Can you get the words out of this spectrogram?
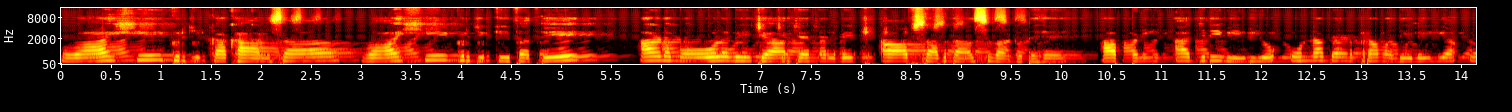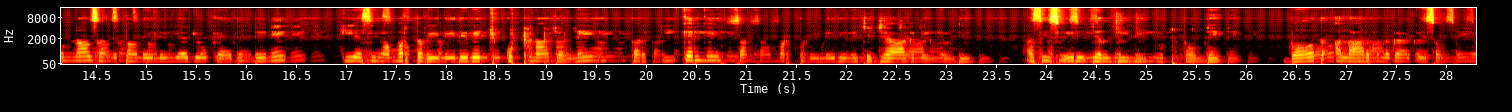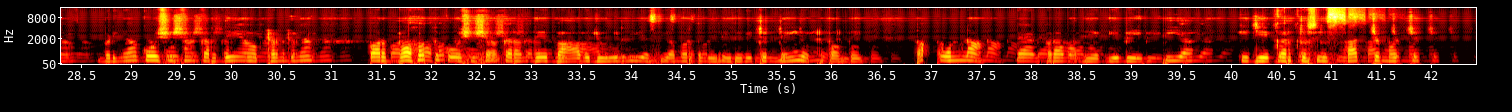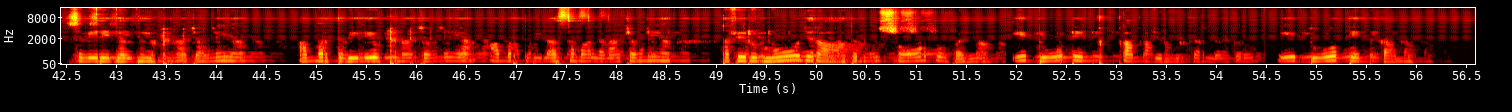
ਵਾਹਿਗੁਰੂ ਜੀ ਕਾ ਖਾਲਸਾ, ਵਾਹਿਗੁਰੂ ਜੀ ਕੀ ਫਤਿਹ। ਅਣਮੋਲ ਵਿਚਾਰ ਚੈਨਲ ਵਿੱਚ ਆਪ ਸਭ ਦਾ ਸਵਾਗਤ ਹੈ। ਆਪਣੀ ਅੱਜ ਦੀ ਵੀਡੀਓ ਉਹਨਾਂ ਭੈਣ ਭਰਾਵਾਂ ਦੇ ਲਈ ਆ ਉਹਨਾਂ ਸੰਗਤਾਂ ਦੇ ਲਈ ਆ, ਜੋ ਕਹਿ ਦਿੰਦੇ ਨੇ ਕਿ ਅਸੀਂ ਅੰਮ੍ਰਿਤ ਵੇਲੇ ਦੇ ਵਿੱਚ ਉੱਠਣਾ ਚਾਹੁੰਦੇ ਆ ਪਰ ਕੀ ਕਰੀਏ? ਸਾਨੂੰ ਅੰਮ੍ਰਿਤ ਵੇਲੇ ਦੇ ਵਿੱਚ ਜਾਗ ਨਹੀਂ ਆਉਂਦੀ। ਅਸੀਂ ਸਵੇਰੇ ਜਲਦੀ ਨਹੀਂ ਉੱਠ ਪਾਉਂਦੇ। ਬਹੁਤ ਅਲਾਰਮ ਲਗਾ ਕੇ ਸੌਂਦੇ ਆ ਬੜੀਆਂ ਕੋਸ਼ਿਸ਼ਾਂ ਕਰਦੇ ਆ ਉੱਠਣ ਦੀਆਂ, ਪਰ ਬਹੁਤ ਕੋਸ਼ਿਸ਼ਾਂ ਕਰਨ ਦੇ ਬਾਵਜੂਦ ਵੀ ਅਸੀਂ ਅੰਮ੍ਰਿਤ ਵੇਲੇ ਦੇ ਵਿੱਚ ਨਹੀਂ ਉੱਠ ਪਾਉਂਦੇ। ਤਾਂ ਉਹਨਾਂ ਭੈਣ ਭਰਾਵਾਂ ਦੇ ਅੱਗੇ ਬੇਨਤੀ ਆ ਕਿ ਜੇਕਰ ਤੁਸੀਂ ਸੱਚਮੁੱਚ ਸਵੇਰੇ ਜਲਦੀ ਉੱਠਣਾ ਚਾਹੁੰਦੇ ਆ ਅੰਮ੍ਰਿਤ ਵੇਲੇ ਉੱਠਣਾ ਚਾਹੁੰਦੇ ਆ ਅੰਮ੍ਰਿਤ ਵੇਲਾ ਸੰਭਾਲਣਾ ਚਾਹੁੰਦੇ ਆ ਤਾਂ ਫਿਰ ਰੋਜ਼ ਰਾਤ ਨੂੰ ਸੌਣ ਤੋਂ ਪਹਿਲਾਂ ਇਹ ਦੋ ਤਿੰਨ ਕੰਮ ਜ਼ਰੂਰ ਕਰ ਲਿਆ ਕਰੋ। ਇਹ ਦੋ ਤਿੰਨ ਕੰਮ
